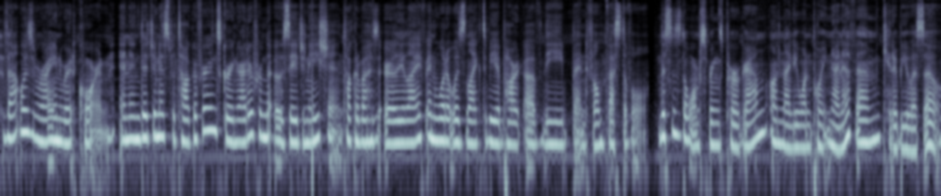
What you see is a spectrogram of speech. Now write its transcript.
That was Ryan Redcorn, an Indigenous photographer and screenwriter from the Osage Nation, talking about his early life and what it was like to be a part of the Bend Film Festival. This is the Warm Springs program on 91.9 FM, KWSO.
